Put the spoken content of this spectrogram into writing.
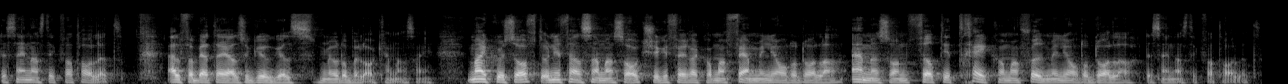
det senaste kvartalet. Alphabet är alltså Googles moderbolag kan man säga. Microsoft ungefär samma sak, 24,5 miljarder dollar. Amazon 43,7 miljarder dollar det senaste kvartalet.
